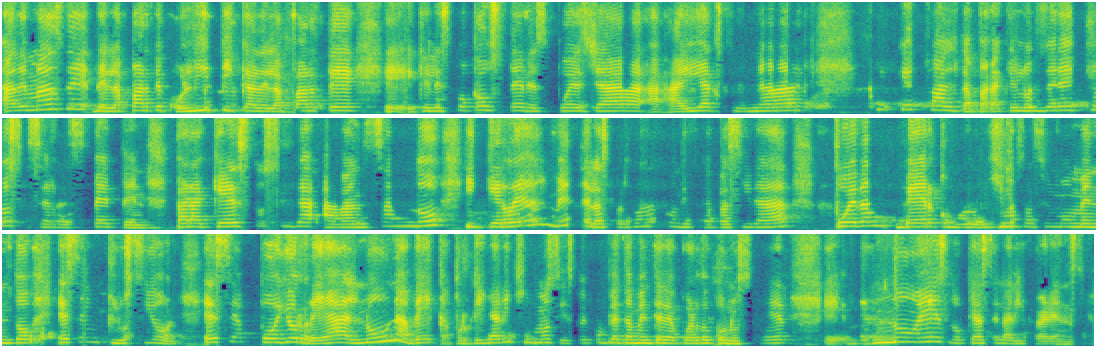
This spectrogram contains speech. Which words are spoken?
Además de, la parte política, de la parte eh, que les toca a ustedes, pues ya ahí accionar, ¿qué, falta para que los derechos se respeten, para que esto siga avanzando y que realmente las personas con discapacidad puedan ver, como lo dijimos hace un momento, esa inclusión, ese apoyo real, no una beca, porque ya dijimos y estoy completamente de acuerdo con usted, eh, no es lo que hace la diferencia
